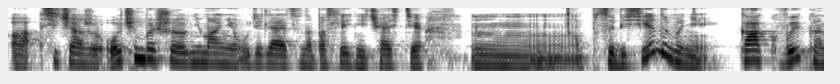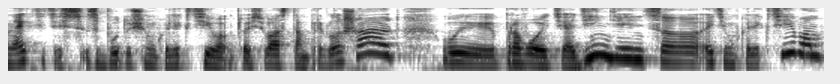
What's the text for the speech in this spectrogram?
А сейчас же очень большое внимание уделяется на последней части м- собеседований, как вы коннектитесь с будущим коллективом. То есть вас там приглашают, вы проводите один день с этим коллективом.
